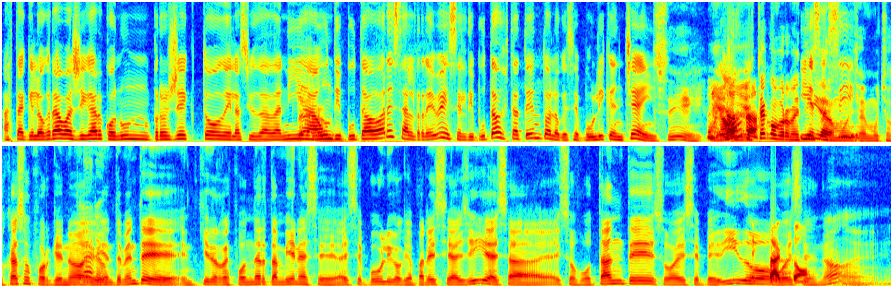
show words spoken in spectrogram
hasta que lograba llegar con un proyecto de la ciudadanía a un diputado, ahora es al revés, el diputado está atento a lo que se publica en Change. Sí, y, está comprometido en, muchos, casos porque no, evidentemente quiere responder también a ese, a ese público que aparece allí, a, esa, a esos votantes o a ese pedido Exacto. Eh.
